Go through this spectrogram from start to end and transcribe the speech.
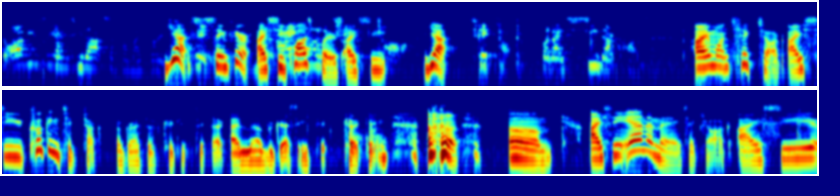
so obviously I see that stuff on my For Yes, page. same here. I see on cosplayers. I see yeah. TikTok, but I see that content. I'm on TikTok. I see cooking TikTok, aggressive cooking TikTok. I love aggressive tic- cooking. um, I see anime TikTok. I see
